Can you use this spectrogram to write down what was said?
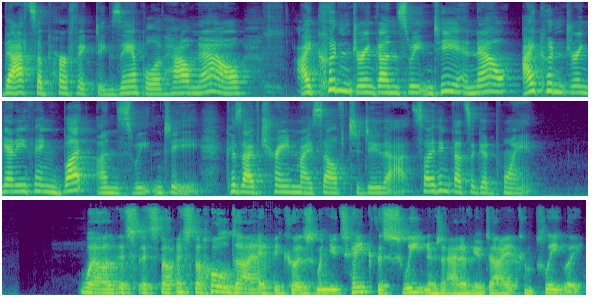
that's a perfect example of how now I couldn't drink unsweetened tea and now I couldn't drink anything but unsweetened tea because I've trained myself to do that. So I think that's a good point. Well, it's, it's, the, it's the whole diet because when you take the sweeteners out of your diet completely,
